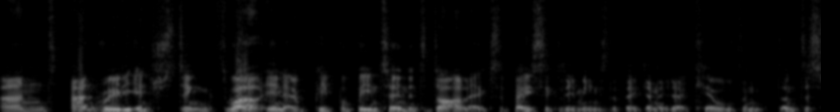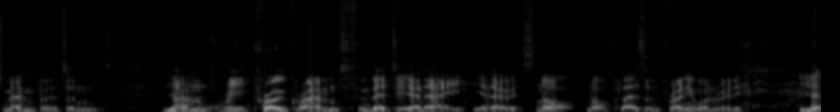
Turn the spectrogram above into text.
and and really interesting well you know people being turned into daleks it basically means that they're going to get killed and, and dismembered and Yeah. and reprogrammed from their dna you know it's not not pleasant for anyone really Yeah.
